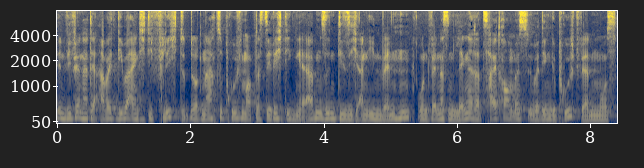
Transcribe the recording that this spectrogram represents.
inwiefern hat der Arbeitgeber eigentlich die Pflicht, dort nachzuprüfen, ob das die richtigen Erben sind, die sich an ihn wenden? Und wenn das ein längerer Zeitraum ist, über den geprüft werden muss,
